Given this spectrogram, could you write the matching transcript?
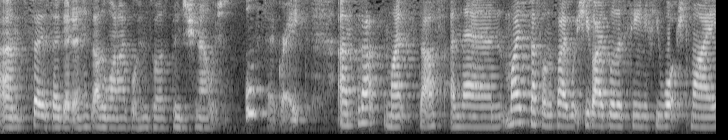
Um, so, so good. And his other one I bought him as well is Bleu de Chanel, which is also great. Um, so that's Mike's stuff. And then my stuff on the side, which you guys will have seen if you watched my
